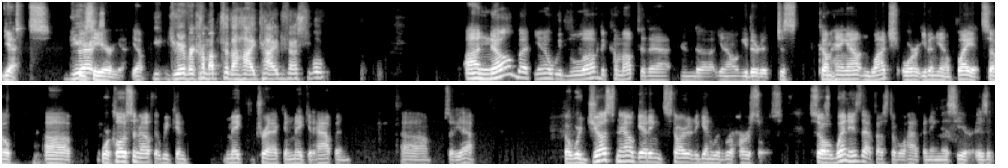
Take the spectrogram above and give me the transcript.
Yes. Do you DC area. Yep. Do you ever come up to the High Tide Festival? Uh, no, but you know, we'd love to come up to that and uh, you know, either to just come hang out and watch or even, you know, play it. So uh we're close enough that we can make the trek and make it happen. Uh, so yeah, but we're just now getting started again with rehearsals. So when is that festival happening this year? Is it?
